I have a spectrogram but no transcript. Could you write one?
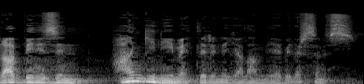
Rabbinizin hangi nimetlerini yalanlayabilirsiniz?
